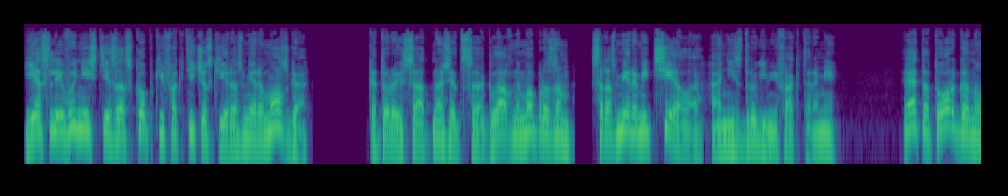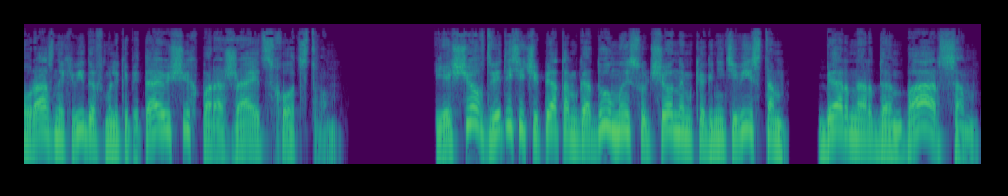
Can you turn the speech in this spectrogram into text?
Если вынести за скобки фактические размеры мозга, которые соотносятся главным образом с размерами тела, а не с другими факторами. Этот орган у разных видов млекопитающих поражает сходством. Еще в 2005 году мы с ученым-когнитивистом Бернардом Барсом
